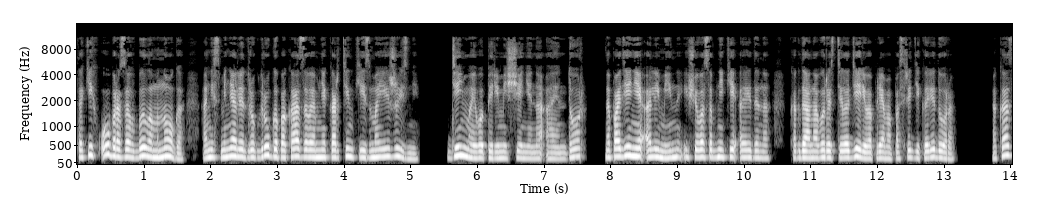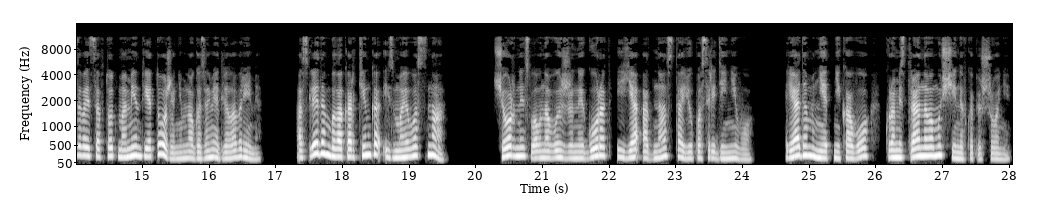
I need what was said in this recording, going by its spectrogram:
Таких образов было много, они сменяли друг друга, показывая мне картинки из моей жизни. День моего перемещения на Аэндор, нападение Алимины, еще в особняке Эйдена, когда она вырастила дерево прямо посреди коридора. Оказывается, в тот момент я тоже немного замедлила время. А следом была картинка из моего сна. Черный, словно выжженный город, и я одна стою посреди него. Рядом нет никого, кроме странного мужчины в капюшоне.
